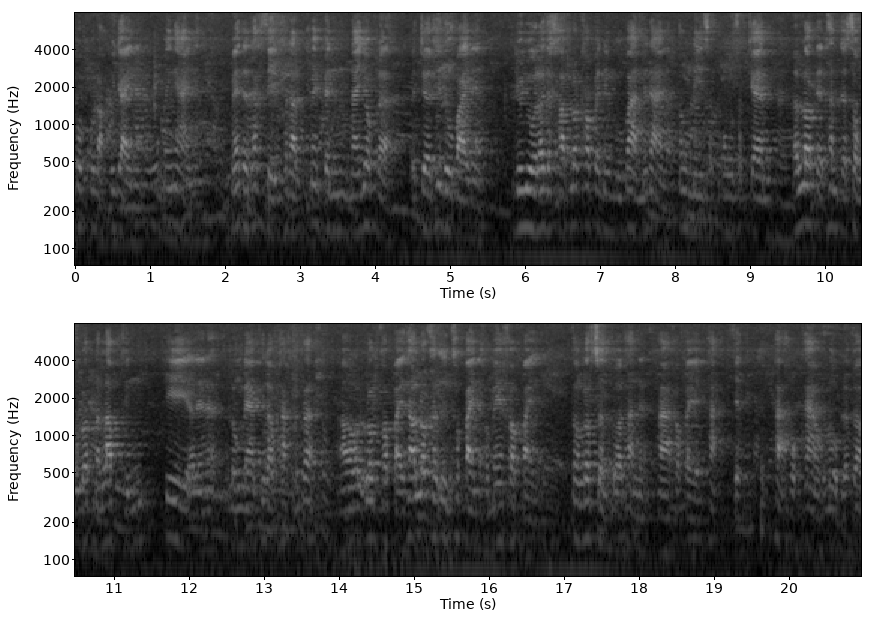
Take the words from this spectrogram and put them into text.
พบผู้หลักผู้ใหญ่เนี่ยไม่ง่ายนะแม้แต่ทักษิณขนาดไม่เป็นนายกเลยไปเจอที่ดูไบเนี่ย อยู่ๆเราจะขับรถเข้าไปในหมู่บ้านไม่ได้หรอกต้องมีสกงสแกน แล้วรถเนี่ยท่านจะส่งรถมารับถึงที่อะไรนะโรงแรมที่เราพักแล้วก็เอารถเข้าไป ถ้ารถคันอื่นเข้าไปเนี่ยเขาไม่ให้เข้าไป ต้องรถส่วนตัวท่านเนี่ยพาเข้าไปพระเจ็ดพระหกห้ารูปแล้วก็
